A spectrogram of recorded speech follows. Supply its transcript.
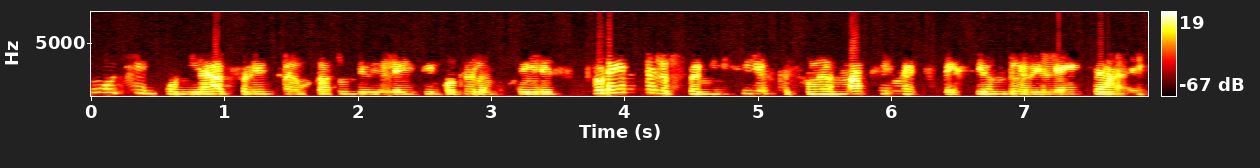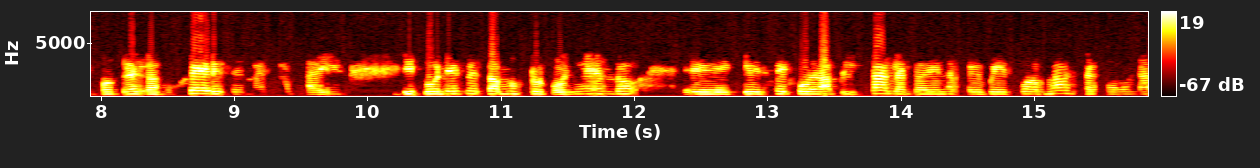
mucha impunidad frente a los casos de violencia en contra de las mujeres, frente a los feminicidios, que son la máxima expresión de la violencia en contra de las mujeres en nuestro país. Y por eso estamos proponiendo eh, que se pueda aplicar la cadena perpetua, basta con una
